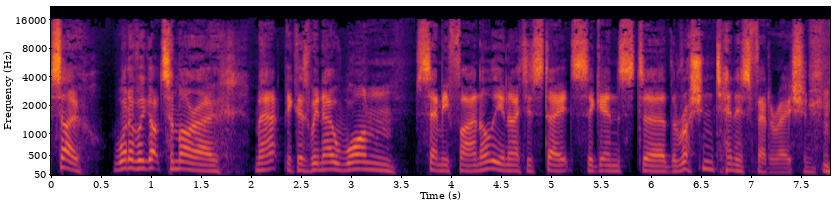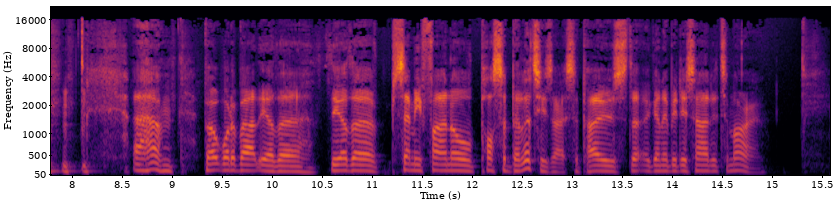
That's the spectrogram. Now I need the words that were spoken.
So, what have we got tomorrow, Matt? Because we know one semi final, the United States against uh, the Russian Tennis Federation. um, but what about the other the other semi final possibilities, I suppose, that are going to be decided tomorrow?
